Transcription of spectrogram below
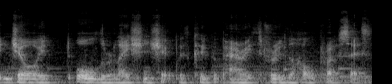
enjoyed all the relationship with Cooper Parry through the whole process.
